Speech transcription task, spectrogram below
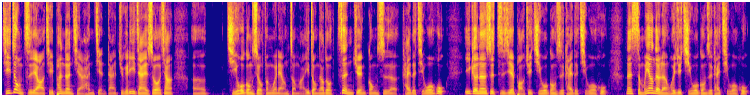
其实这种资料其实判断起来很简单。举个例子来说，像呃期货公司有分为两种嘛，一种叫做证券公司的开的期货户。一个呢是直接跑去期货公司开的期货户，那什么样的人会去期货公司开期货户？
